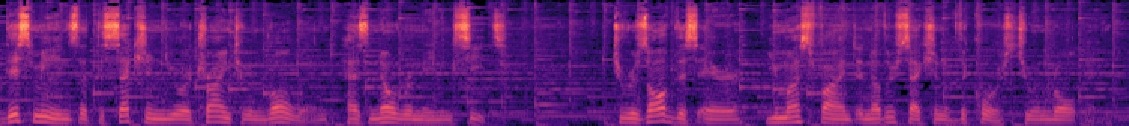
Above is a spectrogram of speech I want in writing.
This means that the section you are trying to enroll in has no remaining seats. To resolve this error, you must find another section of the course to enroll in.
